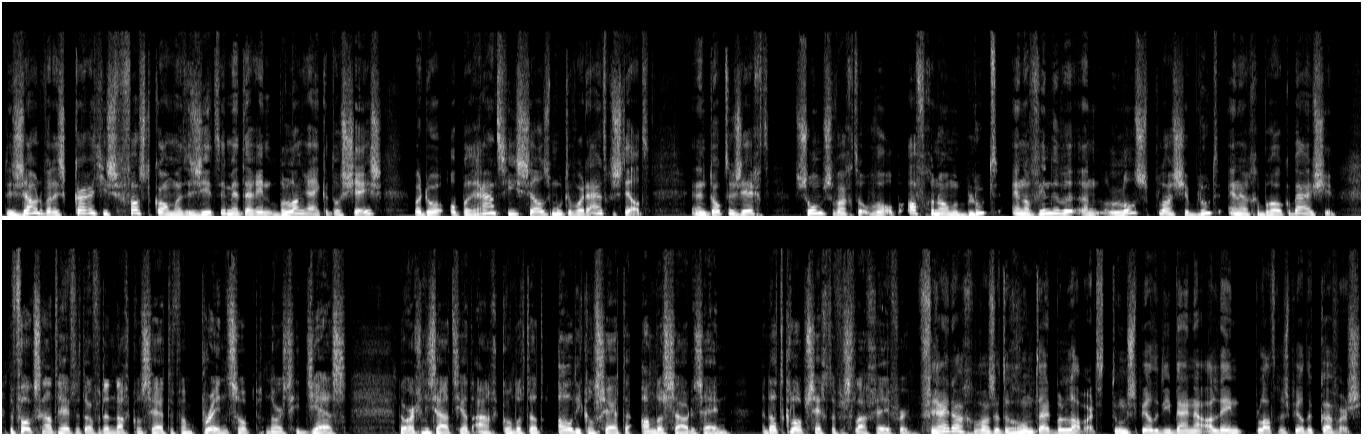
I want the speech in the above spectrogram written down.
Er zouden wel eens karretjes vastkomen te zitten met daarin belangrijke dossiers... waardoor operaties zelfs moeten worden uitgesteld. En een dokter zegt, soms wachten we op afgenomen bloed... en dan vinden we een los plasje bloed en een gebroken buisje. De Volkskrant heeft het over de nachtconcerten van Prince op North Sea Jazz. De organisatie had aangekondigd dat al die concerten anders zouden zijn... Dat klopt, zegt de verslaggever. Vrijdag was het ronduit belabberd. Toen speelde hij bijna alleen platgespeelde covers.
